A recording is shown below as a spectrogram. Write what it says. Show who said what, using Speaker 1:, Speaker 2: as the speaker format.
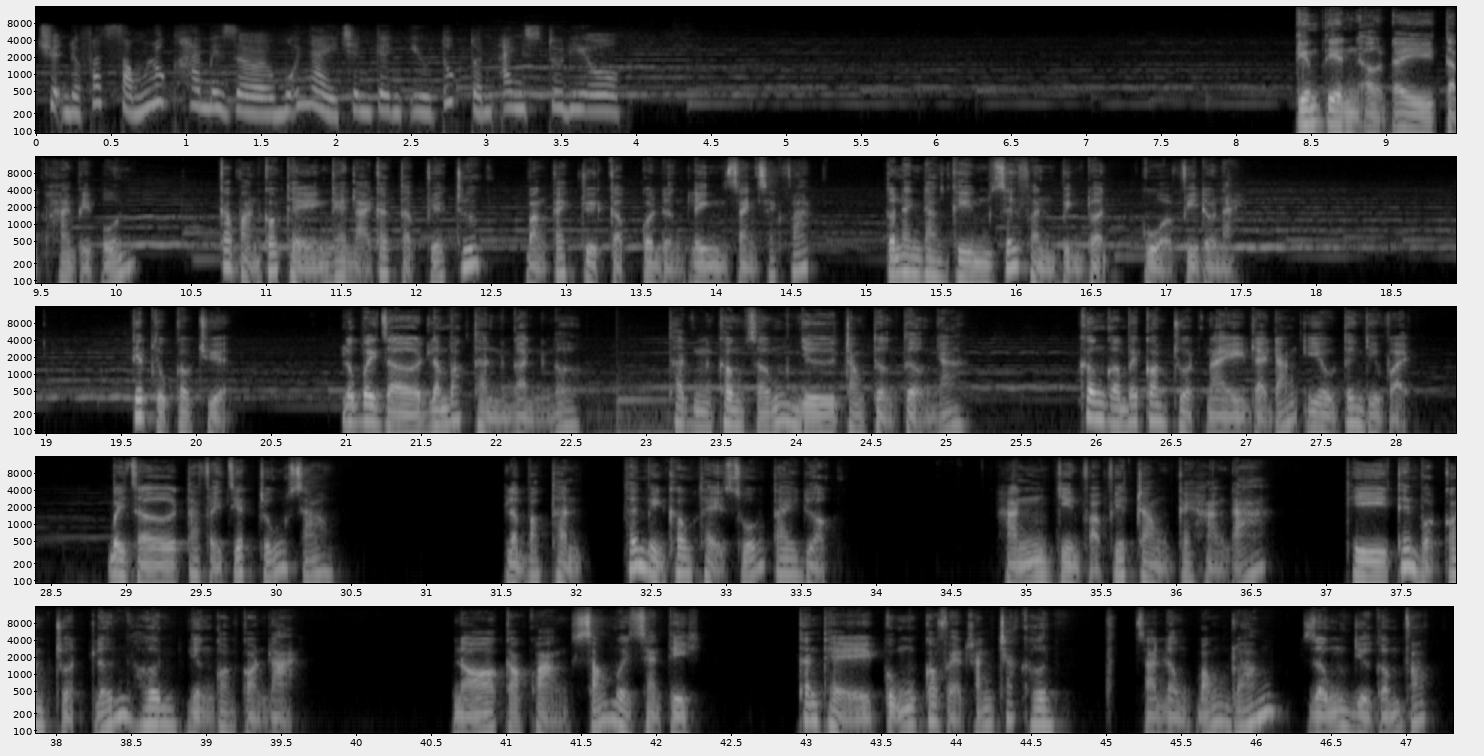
Speaker 1: Chuyện được phát sóng lúc 20 giờ mỗi ngày trên kênh YouTube Tuấn Anh Studio.
Speaker 2: Kiếm tiền ở đây tập 24. Các bạn có thể nghe lại các tập phía trước bằng cách truy cập qua đường link danh sách phát Tuấn Anh đăng kim dưới phần bình luận của video này. Tiếp tục câu chuyện. Lúc bây giờ Lâm Bắc Thần ngẩn ngơ, thật không giống như trong tưởng tượng nhá. Không ngờ mấy con chuột này lại đáng yêu tới như vậy. Bây giờ ta phải giết chúng sao? Lâm Bắc Thần thấy mình không thể xuống tay được. Hắn nhìn vào phía trong cái hàng đá thì thêm một con chuột lớn hơn những con còn lại. Nó cao khoảng 60 cm, thân thể cũng có vẻ rắn chắc hơn, da lông bóng loáng giống như gấm vóc.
